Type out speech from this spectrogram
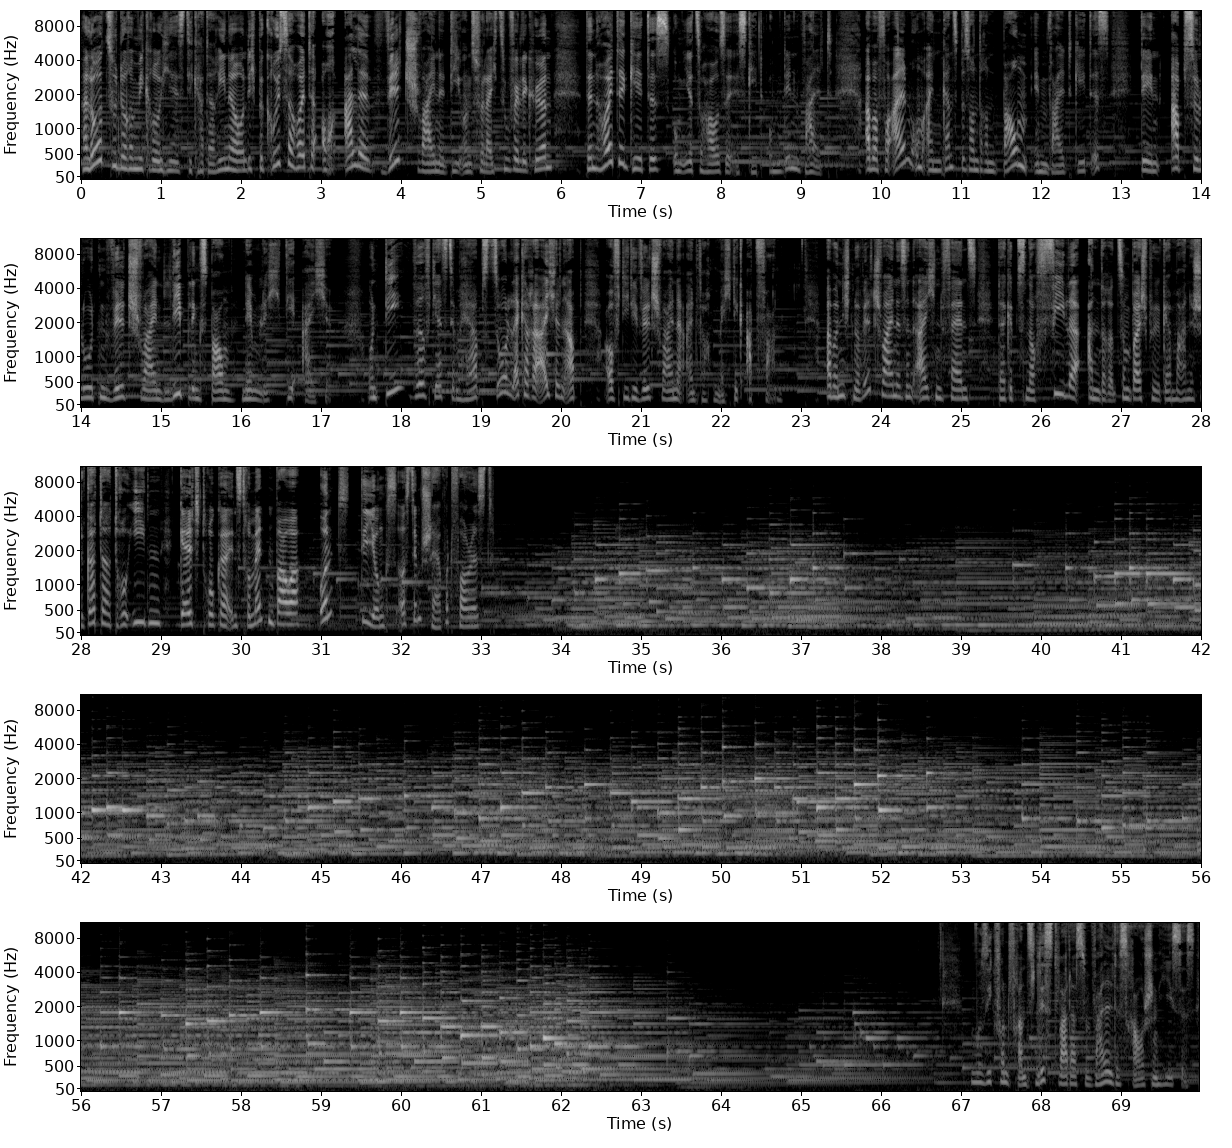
Hallo zu Dore Mikro, hier ist die Katharina und ich begrüße heute auch alle Wildschweine, die uns vielleicht zufällig hören, denn heute geht es um ihr Zuhause, es geht um den Wald. Aber vor allem um einen ganz besonderen Baum im Wald geht es, den absoluten Wildschwein-Lieblingsbaum, nämlich die Eiche. Und die wirft jetzt im Herbst so leckere Eicheln ab, auf die die Wildschweine einfach mächtig abfahren. Aber nicht nur Wildschweine sind Eichenfans, da gibt es noch viele andere, zum Beispiel germanische Götter, Droiden, Gelddrucker, Instrumentenbauer und die Jungs aus dem Sherwood Forest. Musik von Franz Liszt war das Waldesrauschen, hieß es.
